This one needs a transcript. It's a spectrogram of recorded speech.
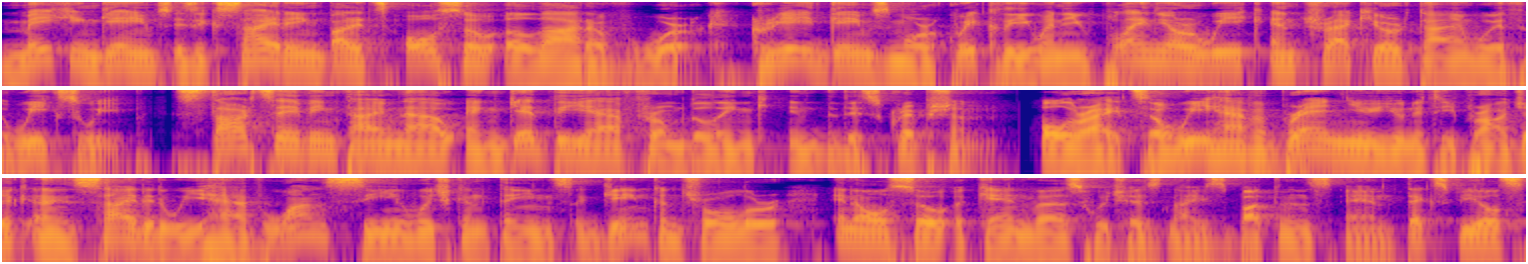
Making games is exciting, but it's also a lot of work. Create games more quickly when you plan your week and track your time with Week Sweep. Start saving time now and get the app from the link in the description. Alright, so we have a brand new Unity project and inside it we have one scene which contains a game controller and also a canvas which has nice buttons and text fields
